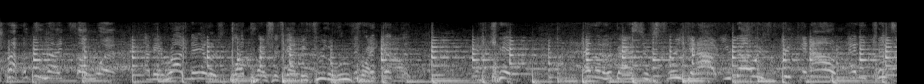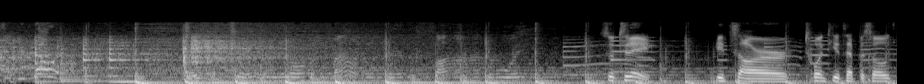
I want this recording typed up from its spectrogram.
crowd tonight somewhere. I mean, Rob Naylor's blood pressure's got to be through the roof right now. That kid, that little bastard's freaking out. You know he's freaking out. Eddie Kingston, you know it. So today, it's our 20th episode.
